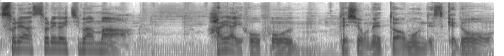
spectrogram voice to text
それはそれが一番まあ早い方法でしょうねとは思うんですけど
